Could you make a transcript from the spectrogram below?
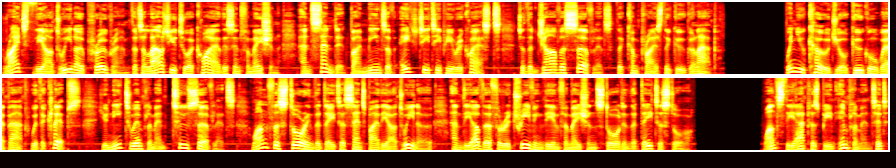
Write the Arduino program that allows you to acquire this information and send it by means of HTTP requests to the Java servlets that comprise the Google app. When you code your Google Web App with Eclipse, you need to implement two servlets, one for storing the data sent by the Arduino and the other for retrieving the information stored in the data store. Once the app has been implemented,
